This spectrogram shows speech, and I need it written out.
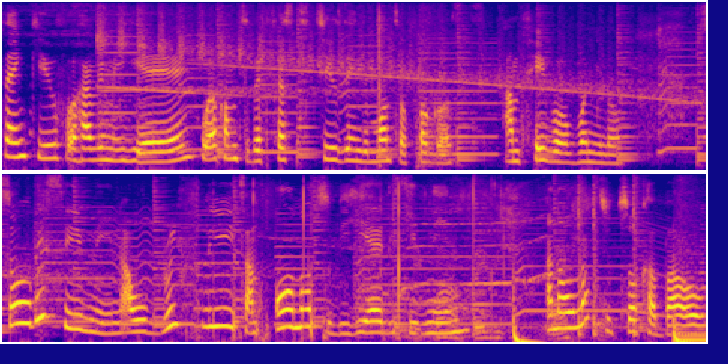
Thank you for having me here. Welcome to the first Tuesday in the month of August. I'm Favour of Bonilo. So, this evening, I will briefly, it's an honor to be here this evening, and I would like to talk about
